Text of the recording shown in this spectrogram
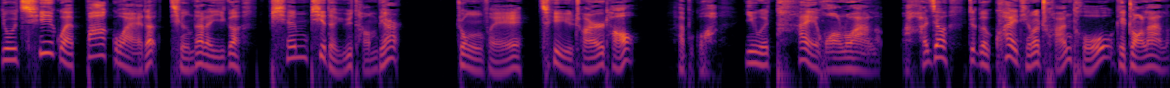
有七拐八拐的停在了一个偏僻的鱼塘边众匪弃船而逃。还不过因为太慌乱了，还将这个快艇的船头给撞烂了。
